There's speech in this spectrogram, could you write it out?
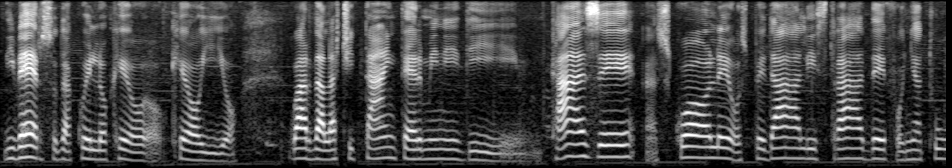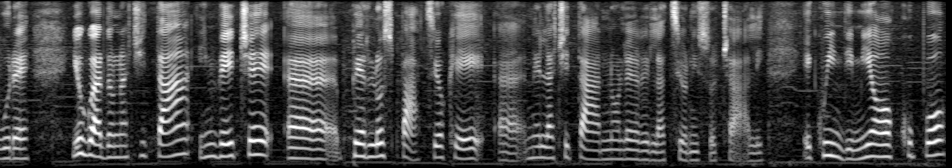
diverso da quello che ho, che ho io guarda la città in termini di case, eh, scuole, ospedali, strade, fognature. Io guardo una città invece eh, per lo spazio che eh, nella città hanno le relazioni sociali e quindi mi occupo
